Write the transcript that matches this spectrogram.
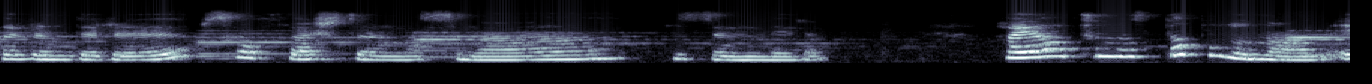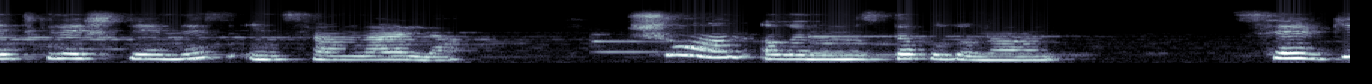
arındırıp saflaştırmasına izin verin. Hayatınızda bulunan etkileştiğiniz insanlarla şu an alanınızda bulunan sevgi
